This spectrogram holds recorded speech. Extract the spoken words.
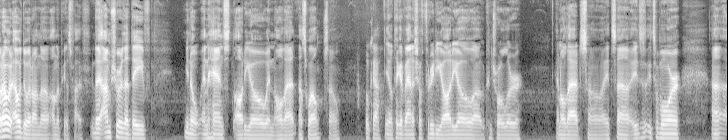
but I would I would do it on the on the PS5. They, I'm sure that they've you know enhanced audio and all that as well. So Okay. you know take advantage of 3D audio uh, controller and all that. So it's uh it's it's a more uh,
